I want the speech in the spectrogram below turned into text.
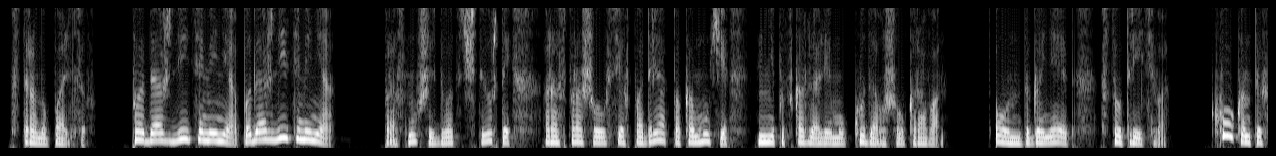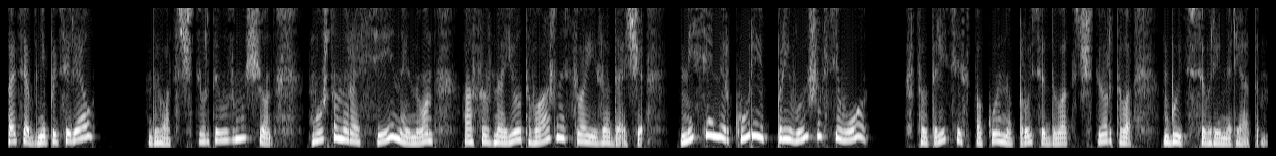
в страну пальцев. «Подождите меня, подождите меня!» Проснувшись, 24-й расспрашивал всех подряд, пока мухи не подсказали ему, куда ушел караван. Он догоняет 103-го. «Кокон ты хотя бы не потерял?» 24-й возмущен. Может, он рассеянный, но он осознает важность своей задачи. Миссия Меркурия превыше всего. 103-й спокойно просит 24-го быть все время рядом.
